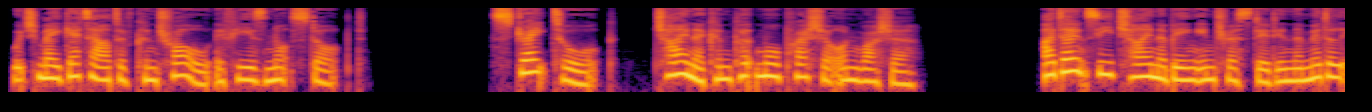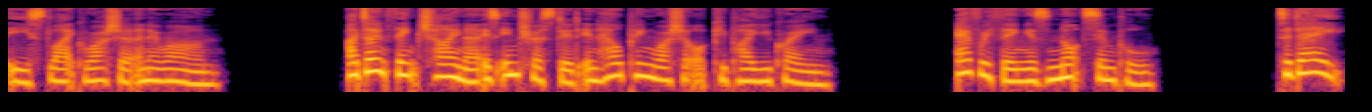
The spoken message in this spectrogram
which may get out of control if he is not stopped. Straight talk China can put more pressure on Russia. I don't see China being interested in the Middle East like Russia and Iran. I don't think China is interested in helping Russia occupy Ukraine. Everything is not simple. Today,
